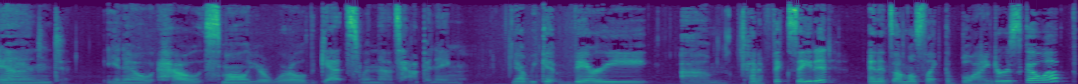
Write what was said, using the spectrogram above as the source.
and you know how small your world gets when that's happening. Yeah, we get very um, kind of fixated, and it's almost like the blinders go up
